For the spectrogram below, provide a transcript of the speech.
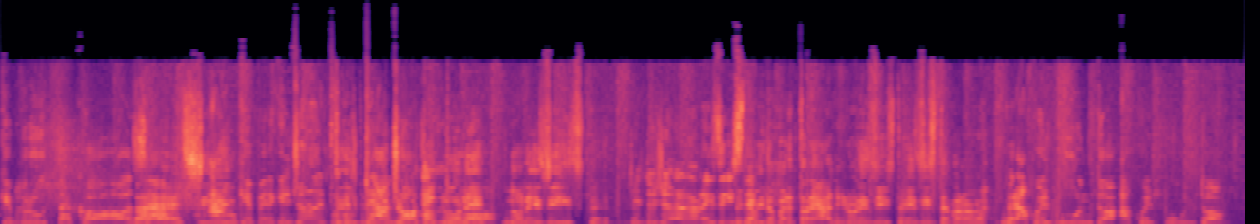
che brutta cosa. Eh, sì. Anche perché il giorno del tuo Il tuo compleanno giorno è non, tuo. è- non esiste. Cioè il tuo giorno non Hai esiste. capito? Per tre anni non esiste, esiste però. Però a quel punto, a quel punto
